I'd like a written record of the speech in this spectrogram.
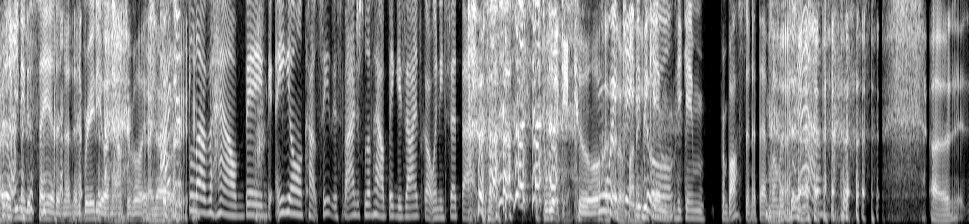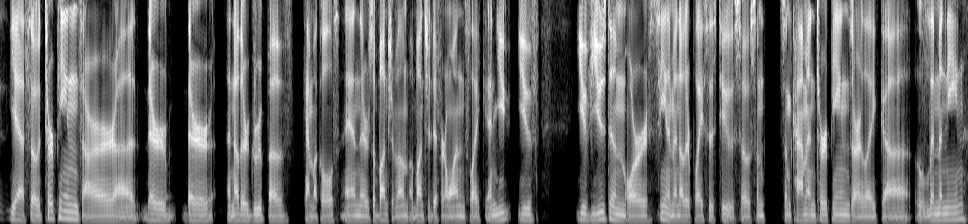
feel like you need to say it in a radio announcer voice. I know. I right? just love how big, you all can't see this, but I just love how big his eyes got when he said that. It's wicked cool. That's so funny. He became he came from Boston at that moment too. Yeah. uh, yeah. So terpenes are uh, they're they're another group of chemicals, and there's a bunch of them, a bunch of different ones. Like, and you you've you've used them or seen them in other places too. So some some common terpenes are like uh, limonene.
